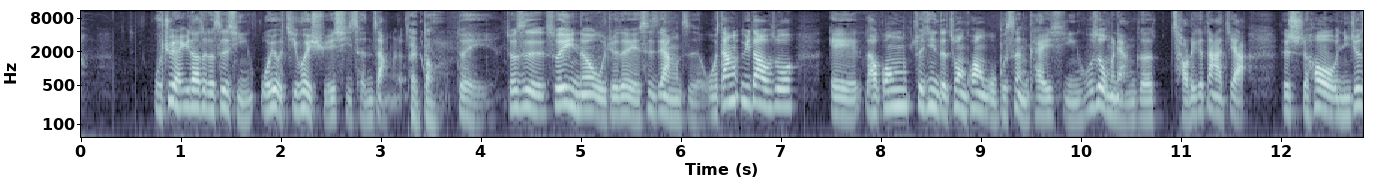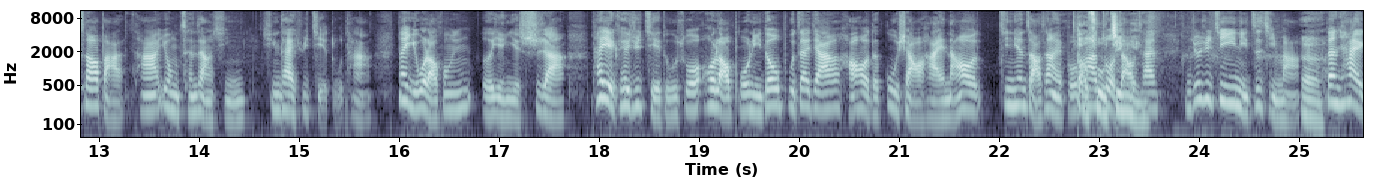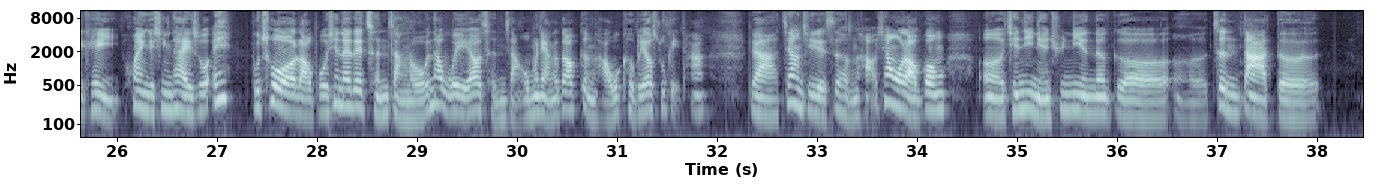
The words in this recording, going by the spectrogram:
我居然遇到这个事情，我有机会学习成长了，太棒了。对，就是所以呢，我觉得也是这样子。我当遇到说。诶，老公最近的状况我不是很开心，或者我们两个吵了一个大架的时候，你就是要把他用成长型心态去解读他。那以我老公而言也是啊，他也可以去解读说，哦，老婆你都不在家好好的顾小孩，然后今天早上也不帮他做早餐，你就去经营你自己嘛。嗯，但他也可以换一个心态说，哎。不错，老婆现在在成长了，那我也要成长，我们两个都要更好，我可不要输给他，对啊，这样其实也是很好。像我老公，呃，前几年去念那个呃正大的。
